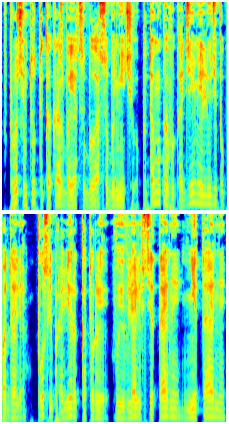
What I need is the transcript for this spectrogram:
Впрочем, тут-то как раз бояться было особо нечего, потому как в Академию люди попадали после проверок, которые выявляли все тайные, не тайные,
